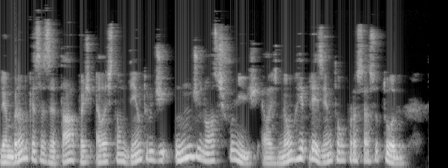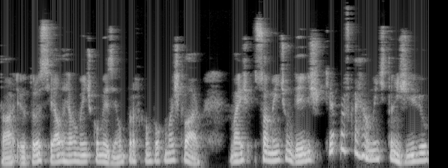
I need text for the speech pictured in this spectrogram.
Lembrando que essas etapas elas estão dentro de um de nossos funis, elas não representam o processo todo. Tá? Eu trouxe ela realmente como exemplo para ficar um pouco mais claro, mas somente um deles que é para ficar realmente tangível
